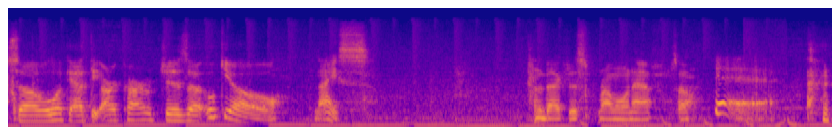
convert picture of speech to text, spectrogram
So, we'll look at the art card, which is uh, Ukyo. Nice. On the back, just Ranma one half, so, yeah!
